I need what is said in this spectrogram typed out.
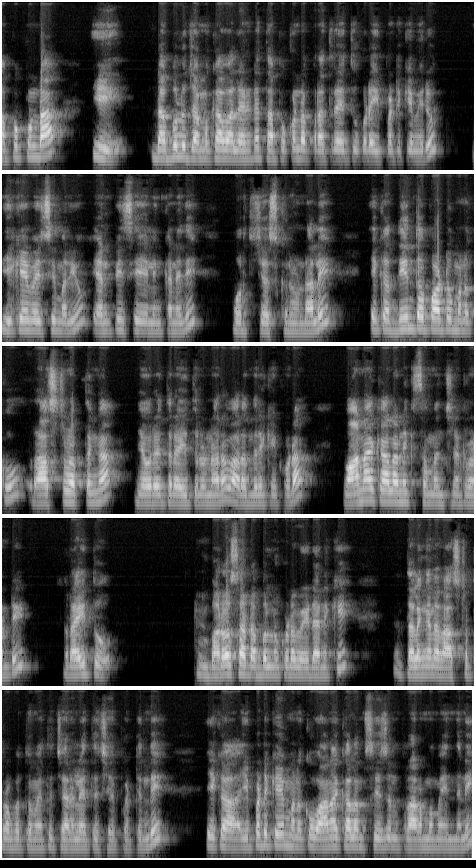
తప్పకుండా ఈ డబ్బులు జమ కావాలంటే తప్పకుండా ప్రతి రైతు కూడా ఇప్పటికే మీరు ఈకేవైసీ మరియు ఎన్పిసిఐ లింక్ అనేది పూర్తి చేసుకుని ఉండాలి. ఇక దీంతో పాటు మనకు రాష్ట్ర వ్యాప్తంగా ఎవరైతే రైతులు ఉన్నారో వారందరికీ కూడా వానాకాలానికి సంబంధించినటువంటి రైతు భరోసా డబ్బులను కూడా వేయడానికి తెలంగాణ రాష్ట్ర ప్రభుత్వం అయితే చర్యలు అయితే చేపట్టింది. ఇక ఇప్పటికే మనకు వానాకాలం సీజన్ ప్రారంభమైందని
